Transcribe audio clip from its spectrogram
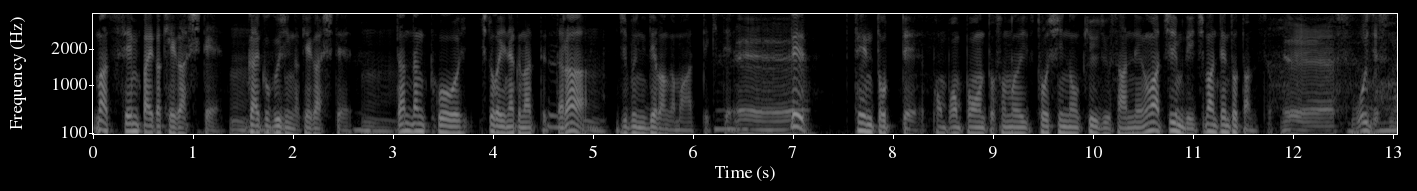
まあ、先輩が怪我して、うん。外国人が怪我して、うん。だんだんこう人がいなくなってったら、うん。自分に出番が回ってきて、で点取ってポンポンポンとその年の93年はチームで一番点取ったんですよ。えーすごいですね。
